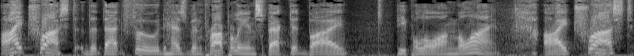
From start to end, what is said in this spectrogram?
I trust that that food has been properly inspected by people along the line. I trust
